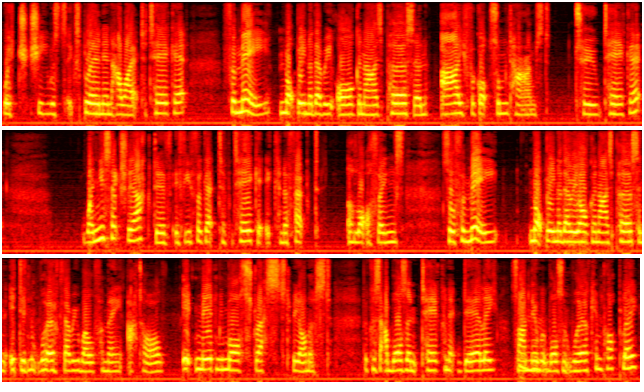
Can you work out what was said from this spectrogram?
which she was explaining how I had to take it. For me, not being a very organised person, I forgot sometimes to take it. When you're sexually active, if you forget to take it, it can affect a lot of things. So for me, not being a very organised person, it didn't work very well for me at all. It made me more stressed, to be honest, because I wasn't taking it daily, so I knew it mm-hmm. wasn't working properly.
